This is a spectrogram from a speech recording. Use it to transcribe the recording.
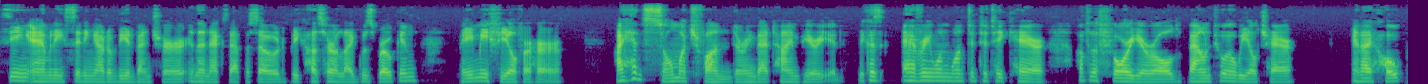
Seeing Amity sitting out of the adventure in the next episode because her leg was broken made me feel for her I had so much fun during that time period because everyone wanted to take care of the four year old bound to a wheelchair, and I hope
